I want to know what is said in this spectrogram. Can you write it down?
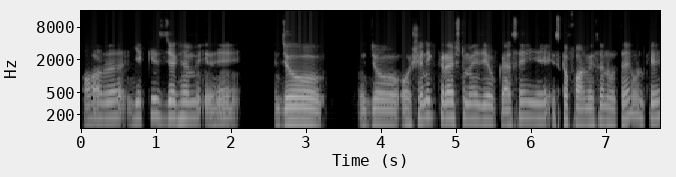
और ये किस जगह में जो जो ओशनिक क्रस्ट में जो कैसे ये इसका फॉर्मेशन होता है, उनके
